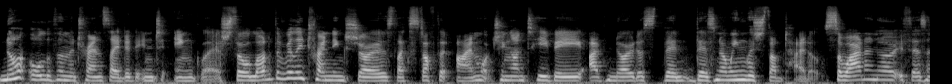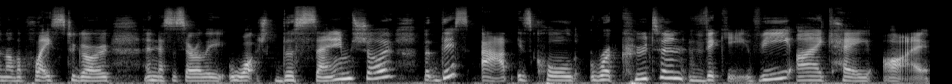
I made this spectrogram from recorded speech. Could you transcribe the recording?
not all of them are translated into English. So a lot of the really trending shows, like stuff that I'm watching on TV, I've noticed then there's no English subtitles. So I don't know if there's another place to go and necessarily watch the same show. But this app is called Rakuten Viki, V I K I.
